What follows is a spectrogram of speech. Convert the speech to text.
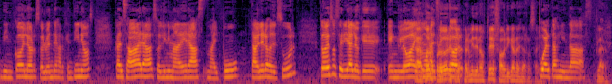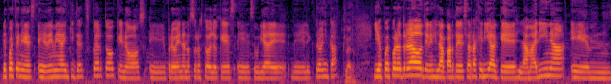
Dincolor, Solventes Argentinos, Calzavara, Soldini Maderas, Maipú, Tableros del Sur. Todo eso sería lo que engloba, Claro, digamos, todos los al proveedores que les permiten a ustedes fabricar desde Rosario. puertas blindadas. Claro. Después tenés eh, DMA Kit Experto que nos eh, proveen a nosotros todo lo que es eh, seguridad de, de electrónica. Claro. Y después por otro lado tenés la parte de cerrajería que es la Marina, eh,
